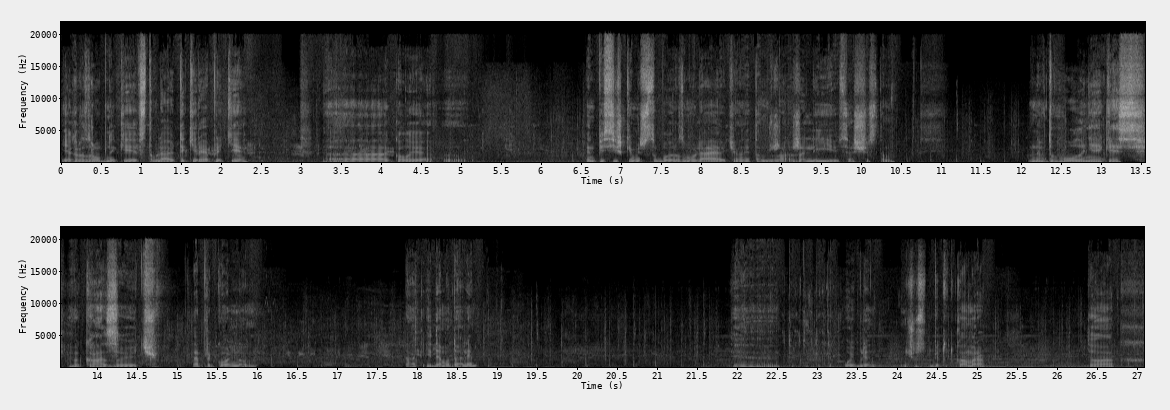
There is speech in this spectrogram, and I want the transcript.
як розробники вставляють такі репліки, е, коли е, NPC-шки між собою розмовляють, і вони там жаліються, щось там. Невдоволення якесь виказують. Це прикольно. Так, ідемо далі. Так, так, так, так. Ой, блін, нічого собі тут камера. Так.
